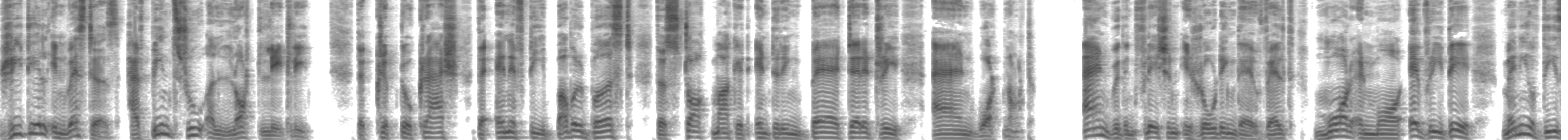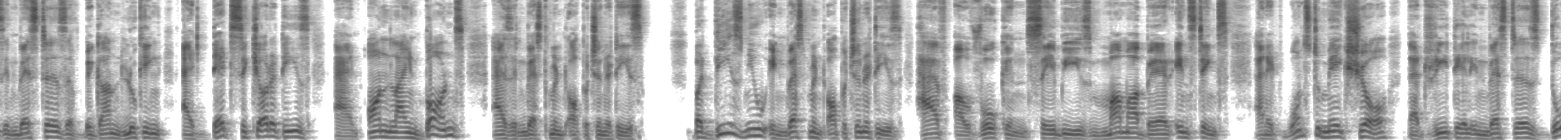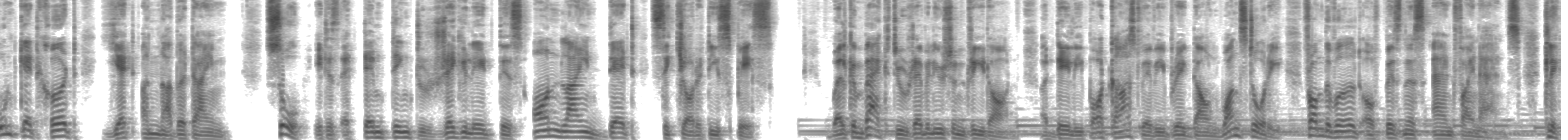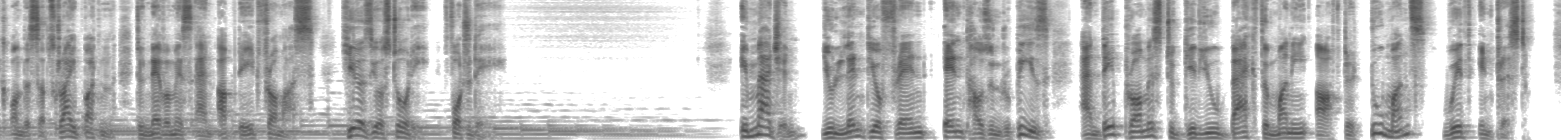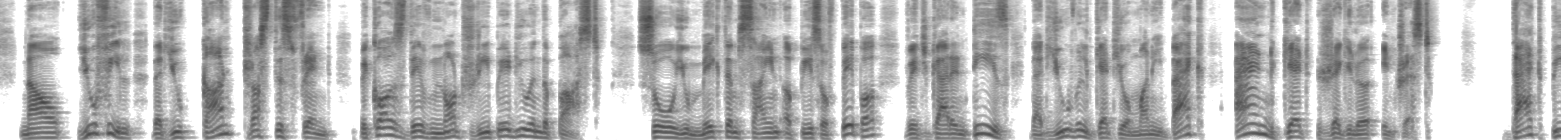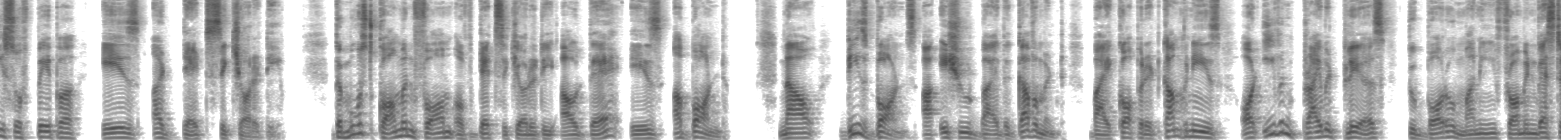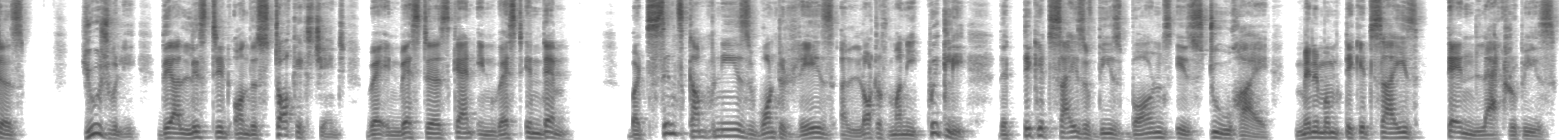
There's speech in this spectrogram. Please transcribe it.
Retail investors have been through a lot lately. The crypto crash, the NFT bubble burst, the stock market entering bear territory, and whatnot. And with inflation eroding their wealth more and more every day, many of these investors have begun looking at debt securities and online bonds as investment opportunities. But these new investment opportunities have awoken SEBI's mama bear instincts, and it wants to make sure that retail investors don't get hurt yet another time. So it is attempting to regulate this online debt security space. Welcome back to Revolution Read On, a daily podcast where we break down one story from the world of business and finance. Click on the subscribe button to never miss an update from us. Here's your story for today. Imagine you lent your friend 10,000 rupees and they promised to give you back the money after two months with interest. Now, you feel that you can't trust this friend because they've not repaid you in the past. So, you make them sign a piece of paper which guarantees that you will get your money back and get regular interest. That piece of paper is a debt security. The most common form of debt security out there is a bond. Now, these bonds are issued by the government, by corporate companies, or even private players to borrow money from investors. Usually, they are listed on the stock exchange where investors can invest in them. But since companies want to raise a lot of money quickly, the ticket size of these bonds is too high. Minimum ticket size 10 lakh rupees.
